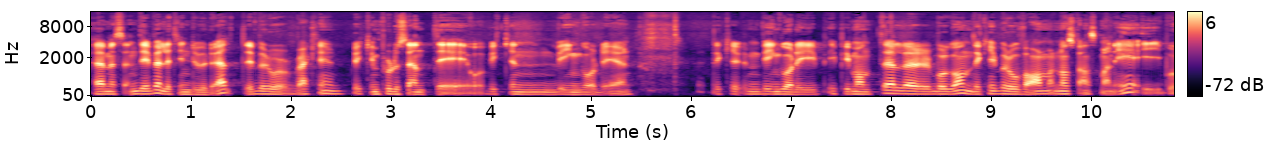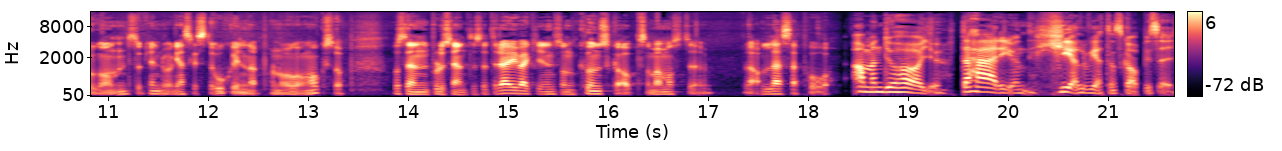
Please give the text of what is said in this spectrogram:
Eh, men sen det är väldigt individuellt. Det beror verkligen vilken producent det är och vilken vingård det är. Det kan, en vingård i, i Piemonte eller Bourgogne, det kan ju bero var man, någonstans man är i Bourgogne. Så kan det vara ganska stor skillnad på någon gång också. Och sen producenten, så det där är ju verkligen en sån kunskap som man måste ja, läsa på. Ja men du hör ju, det här är ju en hel vetenskap i sig.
